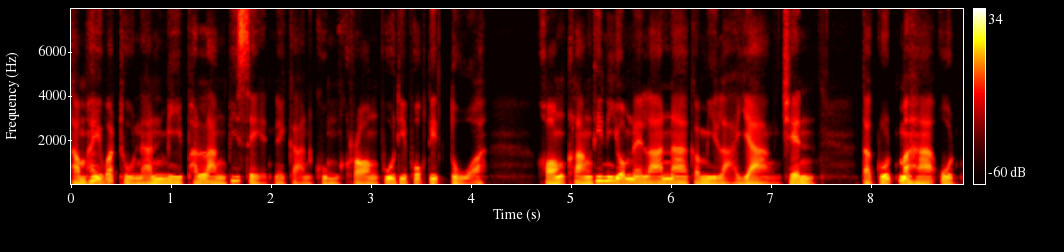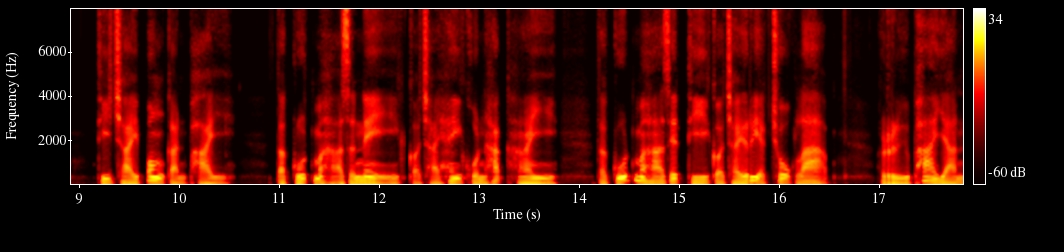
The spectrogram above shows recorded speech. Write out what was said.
ทำให้วัตถุนั้นมีพลังพิเศษในการคุ้มครองผู้ที่พกติดตัว ของขลังที่นิยมในล้านนาก็มีหลายอย่าง เช่น ตะกรุดมหาอุดที่ใช้ป้องกันภัย ตะกรุดมหาเสน่ห์ก็ใช้ให้คนฮักไฮ ตะกรุดมหาเศรษฐีก็ใช้เรียกโชคลาภ หรือผ้ายัน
